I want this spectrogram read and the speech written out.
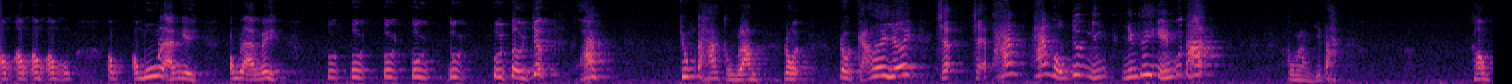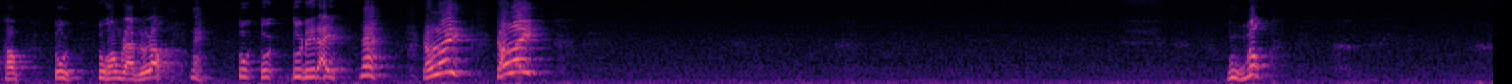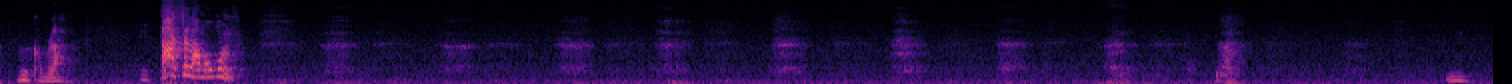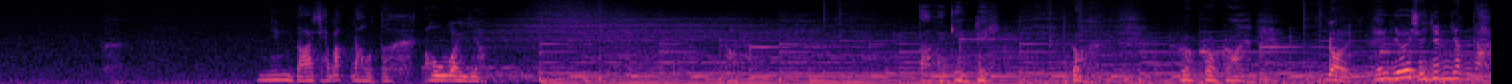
ông ông ông ông ông ông muốn làm gì? Ông làm đi. Tôi tôi tôi tôi tôi tôi từ chức. Khoan, chúng ta cùng làm. Rồi rồi cả thế giới sẽ sẽ thán thán phục trước những những thí nghiệm của ta. Cùng làm gì ta? Không không, tôi tôi không làm nữa đâu. Nè, tôi tôi tôi đi đây. Nè, trợ lý trợ lý. Ngu ngốc ngươi không làm, thì ta sẽ làm một mình. Nhưng nhưng ta sẽ bắt đầu từ đâu bây giờ? Không ta phải kiên trì. Rồi rồi rồi rồi. Rồi, thế giới sẽ vinh danh ta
